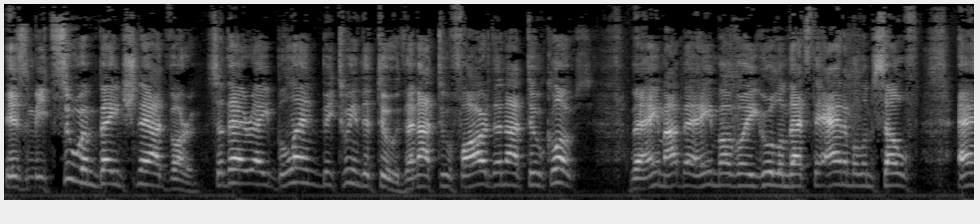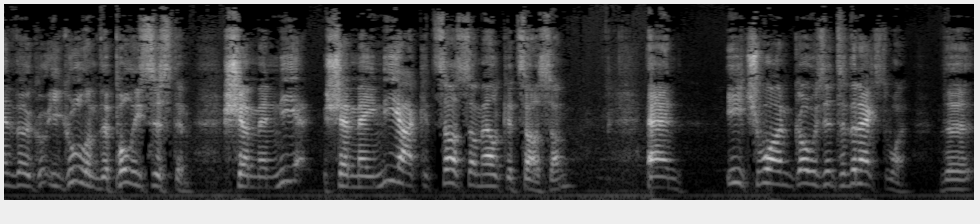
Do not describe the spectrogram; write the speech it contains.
is mitzuim bein shnei advarim. So they're a blend between the two. They're not too far. They're not too close. That's the animal himself, and the igulam, the pulley system. And each one goes into the next one. The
